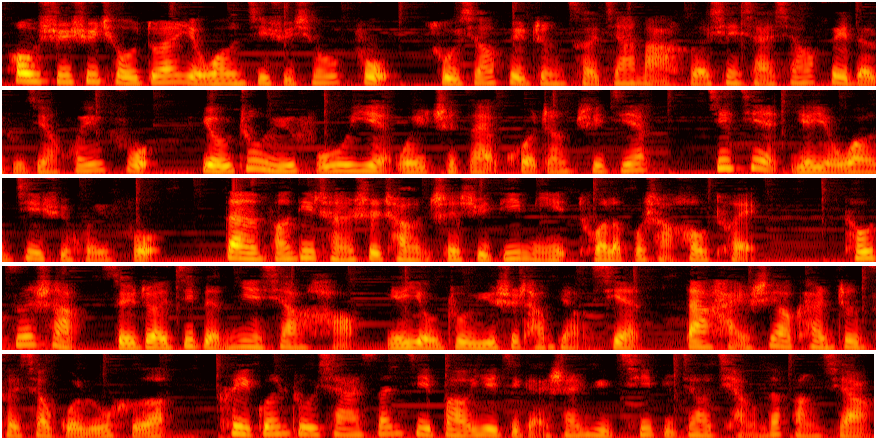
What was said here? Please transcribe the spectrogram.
后续需求端有望继续修复，促消费政策加码和线下消费的逐渐恢复，有助于服务业维持在扩张区间，基建也有望继续恢复。但房地产市场持续低迷，拖了不少后腿。投资上，随着基本面向好，也有助于市场表现，但还是要看政策效果如何。可以关注下三季报业绩改善预期比较强的方向。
